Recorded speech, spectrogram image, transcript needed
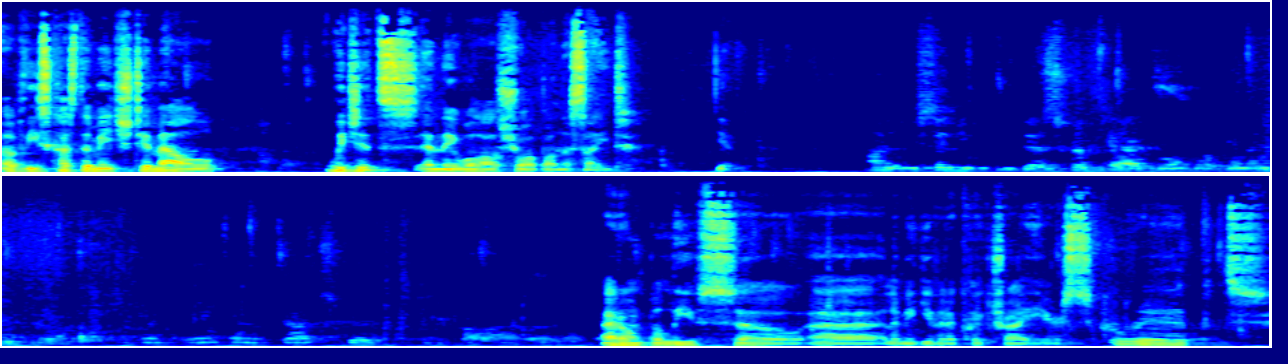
of these custom HTML widgets, and they will all show up on the site. Yeah. Uh, you said you, the script tag won't work in there, kind of JavaScript? I don't believe so. Uh, let me give it a quick try here. Script.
